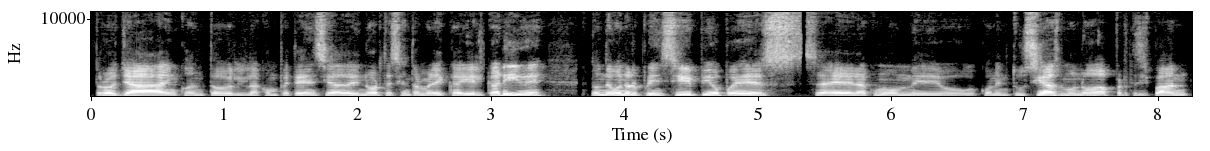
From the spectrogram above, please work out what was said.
pero ya en cuanto a la competencia de Norte, Centroamérica y el Caribe, donde bueno, al principio pues era como medio con entusiasmo, ¿no? Participaban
